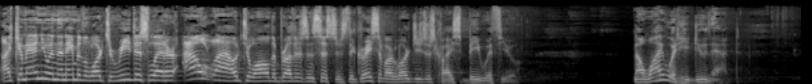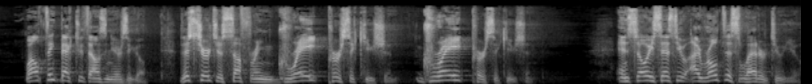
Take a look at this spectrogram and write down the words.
I command you in the name of the Lord to read this letter out loud to all the brothers and sisters. The grace of our Lord Jesus Christ be with you. Now, why would he do that? Well, think back 2,000 years ago. This church is suffering great persecution, great persecution. And so he says to you, I wrote this letter to you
